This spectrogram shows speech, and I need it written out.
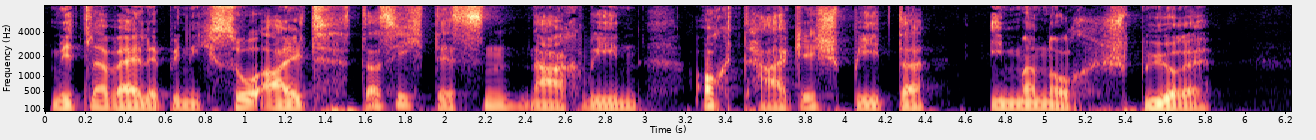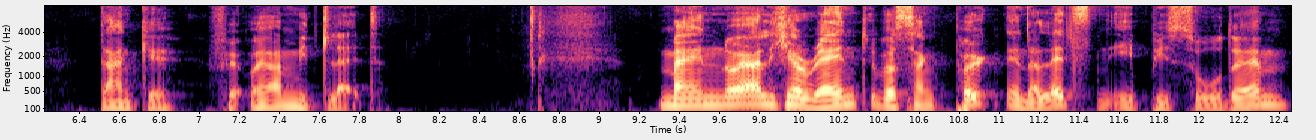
mittlerweile bin ich so alt, dass ich dessen Nachwehen auch Tage später immer noch spüre. Danke für euer Mitleid. Mein neuerlicher Rant über St. Pölten in der letzten Episode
